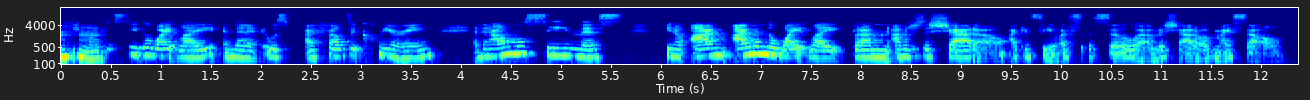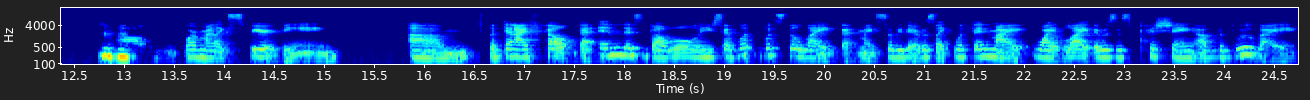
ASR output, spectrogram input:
mm-hmm. you know, I could see the white light and then it, it was I felt it clearing. And then I almost seeing this you know i'm i'm in the white light but i'm i'm just a shadow. I can see a, a silhouette of a shadow of myself mm-hmm. um, or my like spirit being. Um but then i felt that in this bubble when you said what what's the light that might still be there? It was like within my white light there was this pushing of the blue light.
